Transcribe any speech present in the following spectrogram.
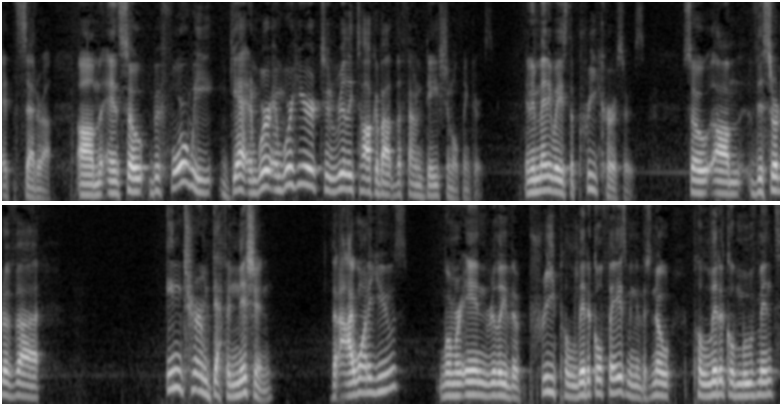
etc. Um, and so before we get, and we're, and we're here to really talk about the foundational thinkers, and in many ways the precursors. So um, this sort of uh, in-term definition that I want to use when we're in really the pre-political phase, meaning there's no political movement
